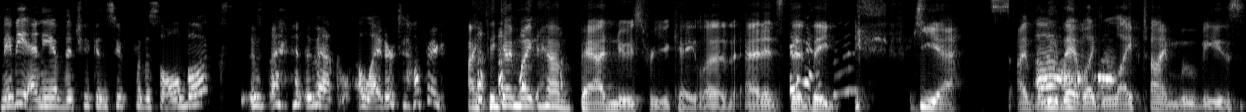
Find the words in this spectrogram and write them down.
Maybe any of the chicken soup for the soul books is that is that a lighter topic I think I might have bad news for you, Caitlin, and it's that they, yes, I believe they have like Ah. lifetime movies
